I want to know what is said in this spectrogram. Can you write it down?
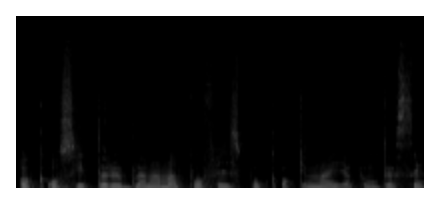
Och oss hittar du bland annat på Facebook och naja.se.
